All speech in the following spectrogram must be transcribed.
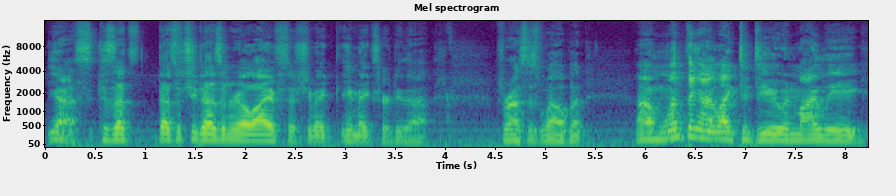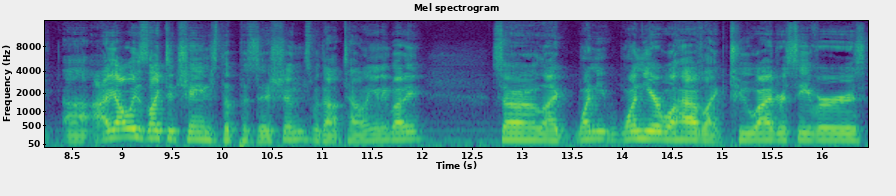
Yes, because that's that's what she does in real life. So she make he makes her do that for us as well. But um, one thing I like to do in my league, uh, I always like to change the positions without telling anybody. So like one one year we'll have like two wide receivers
